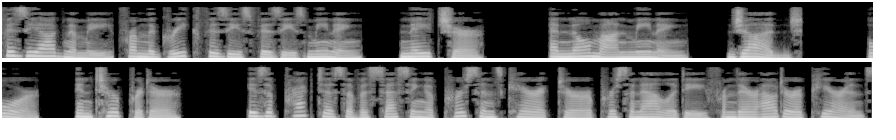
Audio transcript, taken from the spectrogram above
Physiognomy from the Greek physis physis meaning nature and gnomon meaning judge or interpreter is a practice of assessing a person's character or personality from their outer appearance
